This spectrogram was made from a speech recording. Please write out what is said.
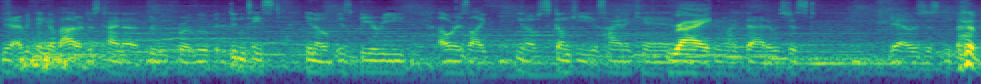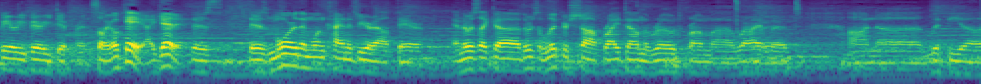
yeah, everything about it just kind of threw me for a loop. It didn't taste, you know, as beery or as like you know skunky as Heineken, or Right. anything like that. It was just. Yeah, it was just very, very different. So like, okay, I get it. There's there's more than one kind of beer out there, and there was like a, there was a liquor shop right down the road from uh, where I lived, on uh, Lithia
